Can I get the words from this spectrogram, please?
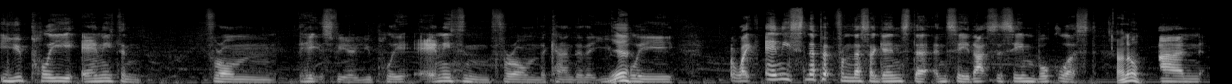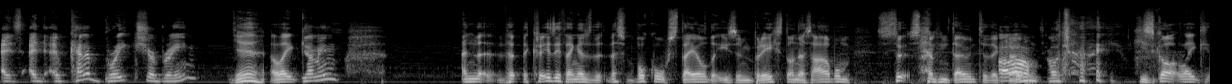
you play anything from Hatesphere, you play anything from the Kandidate, you Yeah. play like any snippet from this against it, and say that's the same vocalist, I know. and it's it, it kind of breaks your brain. Yeah, I like You know what I mean? And the, the, the crazy thing is that this vocal style that he's embraced on this album suits him down to the oh, ground. Oh god. He's got like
